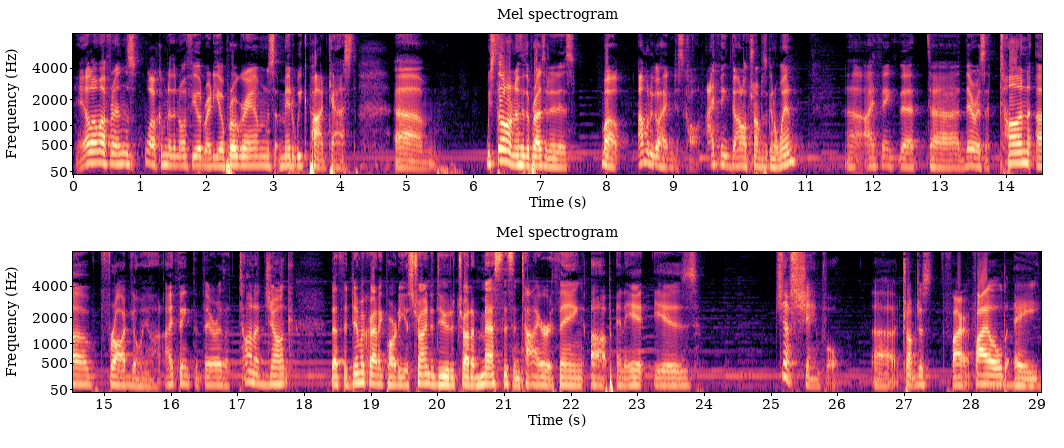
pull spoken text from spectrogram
Hello, my friends. Welcome to the Northfield Radio Program's midweek podcast. Um, we still don't know who the president is. Well, I'm going to go ahead and just call. I think Donald Trump is going to win. Uh, I think that uh, there is a ton of fraud going on. I think that there is a ton of junk that the Democratic Party is trying to do to try to mess this entire thing up, and it is just shameful. Uh, Trump just filed a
